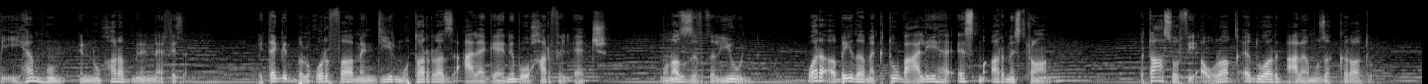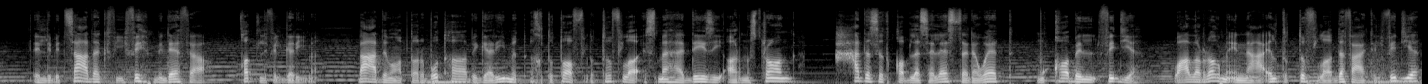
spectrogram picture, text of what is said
بإيهامهم أنه هرب من النافذة. بتجد بالغرفة منديل مطرز على جانبه حرف الاتش منظف غليون ورقة بيضة مكتوب عليها اسم أرمسترونج بتعثر في أوراق إدوارد على مذكراته اللي بتساعدك في فهم دافع قتل في الجريمة. بعد ما بتربطها بجريمة اختطاف لطفلة اسمها ديزي أرمسترونج حدثت قبل ثلاث سنوات مقابل فدية. وعلى الرغم إن عائلة الطفلة دفعت الفدية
